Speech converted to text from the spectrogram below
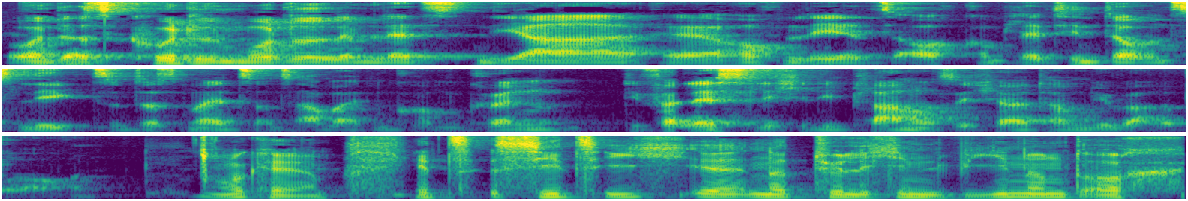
und das Kuddelmuddel im letzten Jahr äh, hoffentlich jetzt auch komplett hinter uns liegt, sodass wir jetzt ans Arbeiten kommen können und die verlässliche, die Planungssicherheit haben, die wir alle brauchen. Okay, jetzt sitze ich äh, natürlich in Wien und auch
